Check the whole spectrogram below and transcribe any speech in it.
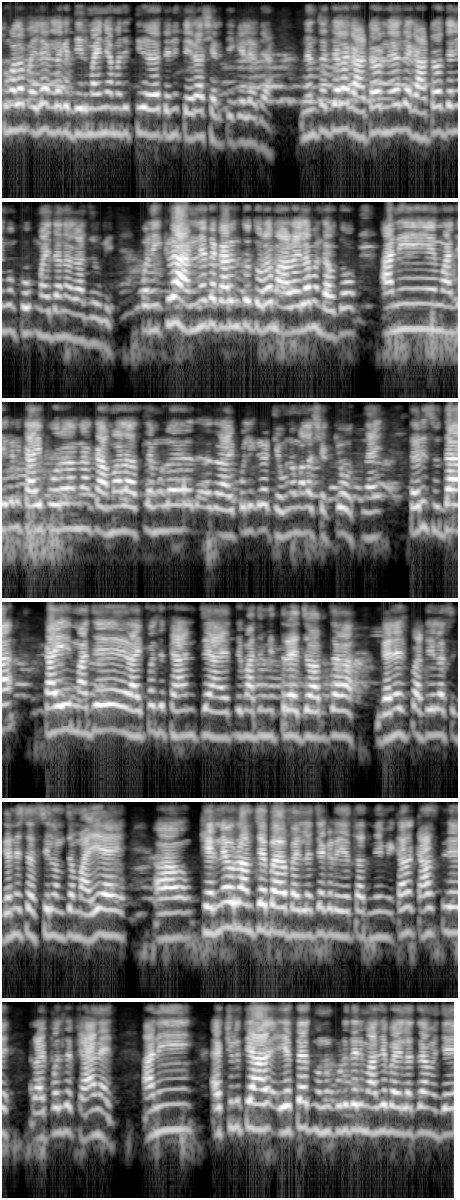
तुम्हाला पहिल्या लागलं की दीड महिन्यामध्ये त्यांनी तेरा शर्ती केल्या होत्या. नंतर त्याला घाटावर नेलं त्या घाटावर त्यांनी पण खूप मैदानं गाजवली. पण इकडे आणण्याचं कारण तो थोडा मारायला पण धावतो आणि माझ्याकडे काही पोरांना कामाला असल्यामुळं रायफल इकडे ठेवणं मला शक्य होत नाही. तरी सुद्धा काही माझे रायफलचे फॅन जे आहेत ते माझे मित्र आहेत जो आमचा गणेश पाटील गणेश असतील आमचा माई आहे. अं, खेळण्यावरून आमच्या बैलाच्याकडे येतात नेहमी. कारण खास ते रायफलचे फॅन आहेत. आणि ऍक्च्युली ते येतात म्हणून कुठेतरी माझ्या बैलाचा म्हणजे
